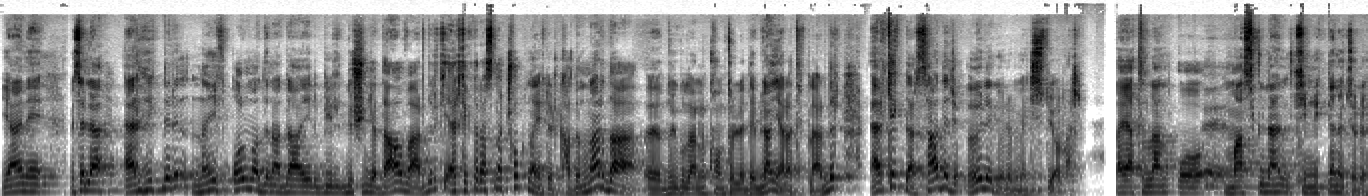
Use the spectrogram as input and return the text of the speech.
Yani mesela erkeklerin naif olmadığına dair bir düşünce daha vardır ki erkekler aslında çok naiftir. Kadınlar da e, duygularını kontrol edebilen yaratıklardır. Erkekler sadece öyle görünmek istiyorlar. Dayatılan o Evet. maskülen kimlikten ötürü.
